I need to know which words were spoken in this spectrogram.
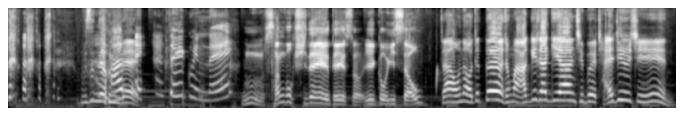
무슨 아, 내용인데? 책, 책 읽고 있네. 음, 삼국 시대에 대해서 읽고 있어. 자 오늘 어쨌든 정말 아기자기한 집을 잘 지으신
